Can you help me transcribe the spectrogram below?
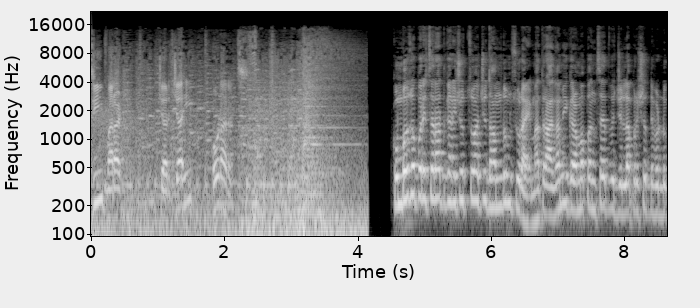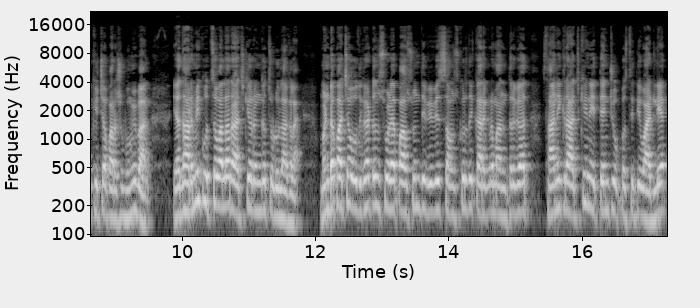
झी मराठी. चर्चाही होणारच. कुंभोजो परिसरात गणेशोत्सवाची धामधूम सुरू आहे. मात्र आगामी ग्रामपंचायत व जिल्हा परिषद निवडणुकीच्या पार्श्वभूमीवर या धार्मिक उत्सवाला राजकीय रंग चढू लागलाय. मंडपाच्या उद्घाटन सोहळ्यापासून ते विविध सांस्कृतिक कार्यक्रमांतर्गत स्थानिक राजकीय नेत्यांची उपस्थिती वाढली आहे.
